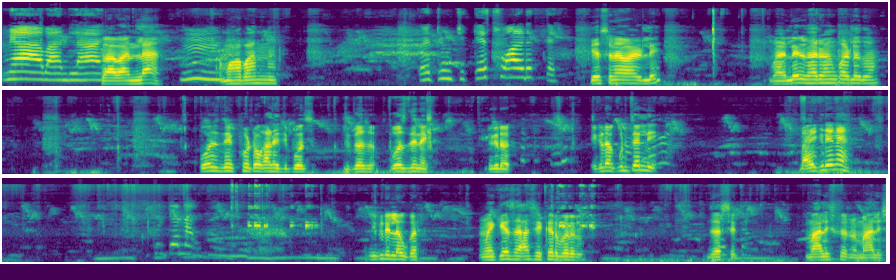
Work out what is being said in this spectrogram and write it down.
म्या बांधलाय तो बांधला. मग हा बांध ना. तर तुमची केस वाढत आहे केस नाही वाढले? वाढले भारी भांग पाडला तो. पोच दे फोटो काढायची पोज तिकडं पोच दे नाही इकडं. इकडं कुठे चालली? बाय इकडे ना. इकडे लवकर. मग केस असे कर बरं. जरसे मालिश कर ना मालिश.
